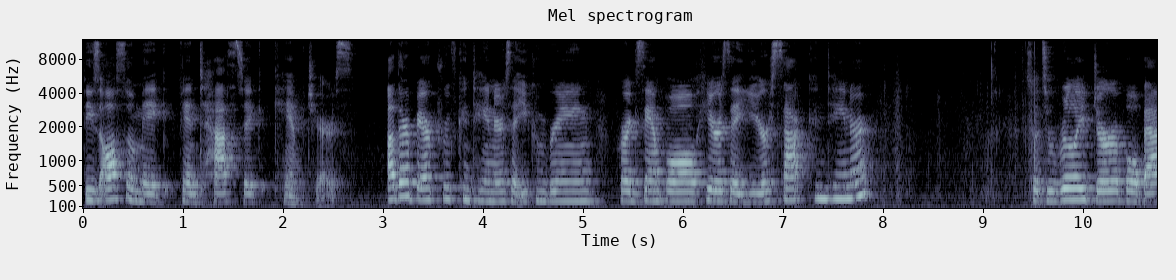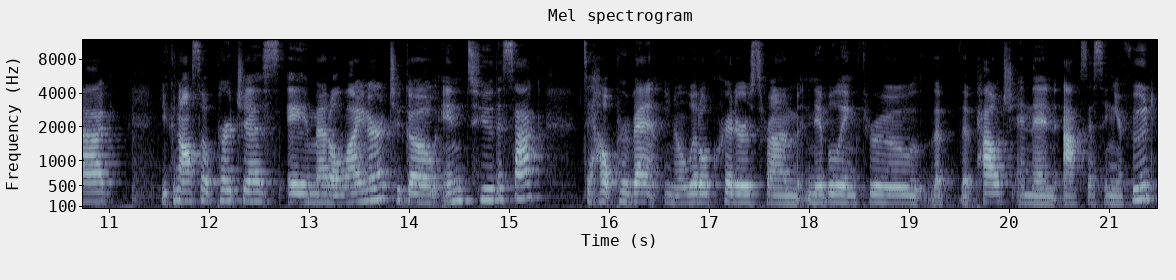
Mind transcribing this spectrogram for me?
These also make fantastic camp chairs. Other bear-proof containers that you can bring, for example, here's a Ursack container. So it's a really durable bag. You can also purchase a metal liner to go into the sack to help prevent you know little critters from nibbling through the, the pouch and then accessing your food.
